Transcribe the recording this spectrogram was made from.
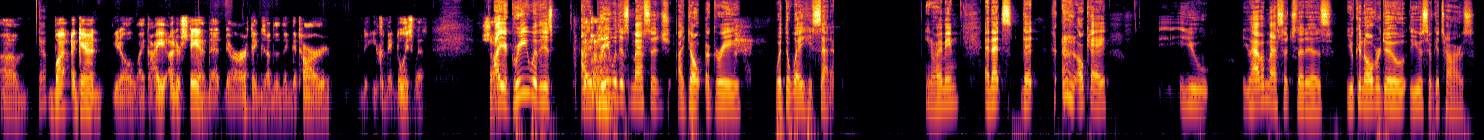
Um, Yeah. But again, you know, like I understand that there are things other than guitar that you can make noise with. So I agree with his. I agree with his message. I don't agree with the way he said it. You know what I mean? And that's that. okay, you you have a message that is you can overdo the use of guitars,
